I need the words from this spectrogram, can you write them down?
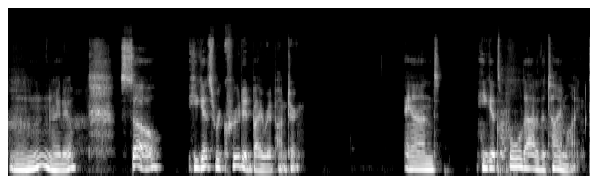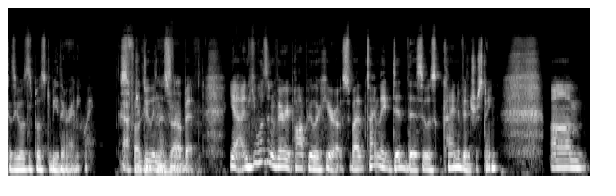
Mm-hmm, I do. So he gets recruited by Rip Hunter, and he gets pulled out of the timeline because he wasn't supposed to be there anyway He's after doing this for a bit. Yeah, and he wasn't a very popular hero. So by the time they did this, it was kind of interesting. Um,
